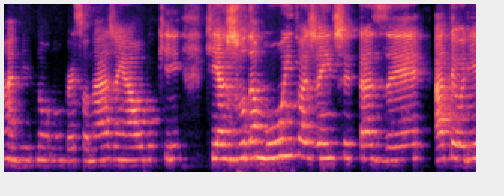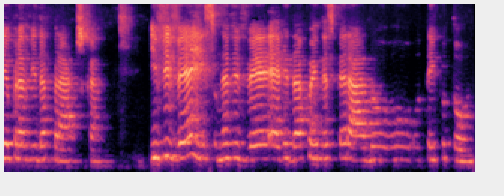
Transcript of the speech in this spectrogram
ali no, num personagem, é algo que, que ajuda muito a gente trazer a teoria para a vida prática. E viver isso, né? Viver é lidar com o inesperado o, o tempo todo.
